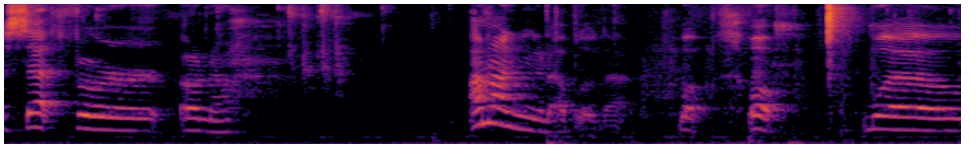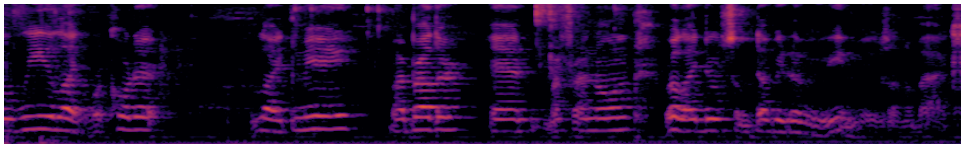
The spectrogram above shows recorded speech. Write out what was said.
except for, oh no. I'm not even gonna upload that. Well, well, well, we like record it like me, my brother, and my friend Nolan. We're like doing some WWE moves on the back,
